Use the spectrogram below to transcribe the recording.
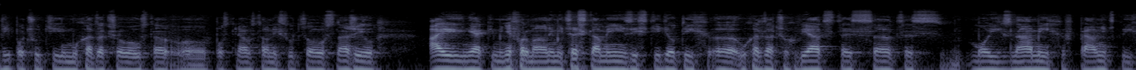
vypočutím uchádzačov o, ústavných sudcov snažil aj nejakými neformálnymi cestami zistiť o tých uchádzačoch viac cez, cez mojich známych v, právnických,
